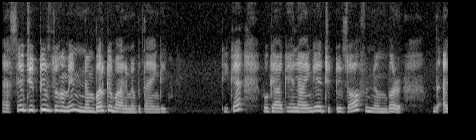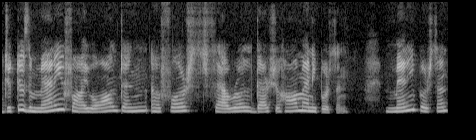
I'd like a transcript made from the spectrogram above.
ऐसे एडजेक्टिव्स जो हमें नंबर के बारे में बताएँगे, ठीक है? वो क्या कहलाएँगे? Adjectives of number the adjectives many five all ten first several that how many person many person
